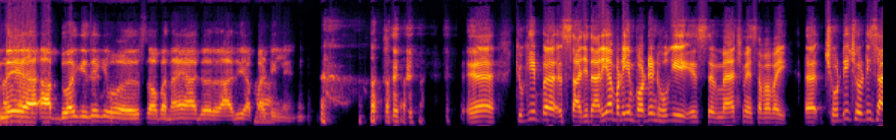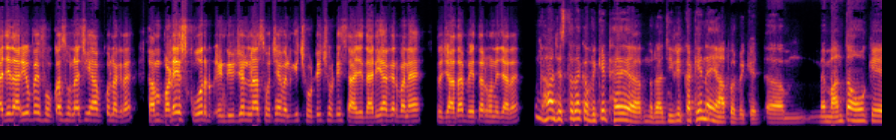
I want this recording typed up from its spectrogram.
नहीं आप दुआ कीजिए कि वो सौ बनाए आज और आज ही आप पार्टी हाँ। लें। क्योंकि साझेदारियाँ बड़ी इंपॉर्टेंट होगी इस मैच में सभा भाई। छोटी छोटी साझेदारियों पे फोकस होना चाहिए आपको लग रहा है? हम बड़े स्कोर इंडिविजुअल ना सोचें बल्कि छोटी छोटी साझेदारियाँ अगर बनाए तो ज़्यादा बेहतर होने जा रहा है। हाँ जिस तरह का विकेट है राजीव ये कठिन है यहाँ पर विकेट आ, मैं मानता हूँ कि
